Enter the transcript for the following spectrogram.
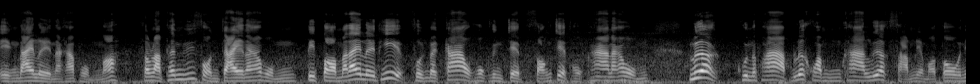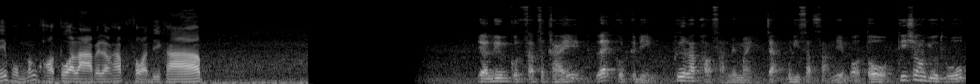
เองได้เลยนะครับผมเนาะสำหรับท่านที่สนใจนะครับผมติดต่อมาได้เลยที่ 0896172765 นะครับผมเลือกคุณภาพเลือกความคุ้มค่าเลือกสามเหลี่ยมออโต้วันนี้ผมต้องขอตัวลาไปแล้วครับ สวัสดีครับ อย่าลืมกด Subscribe และกดกระดิ่ง เพื่อรับข่าวสารใหม่ๆ จากบริษัทสามเหลี่ยมออโต้ที่ช่อง YouTube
